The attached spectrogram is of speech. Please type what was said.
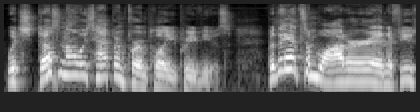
which doesn't always happen for employee previews. But they had some water and a few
